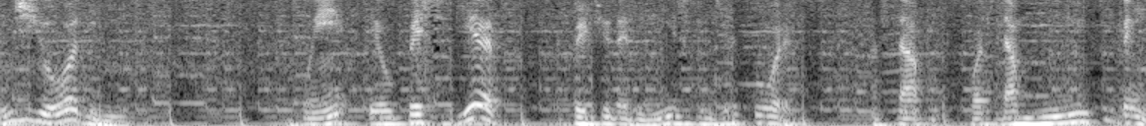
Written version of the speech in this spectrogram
elogiou a Denise. Eu percebia o perfil da Denise como diretora. Mas dá, pode se dar muito bem.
